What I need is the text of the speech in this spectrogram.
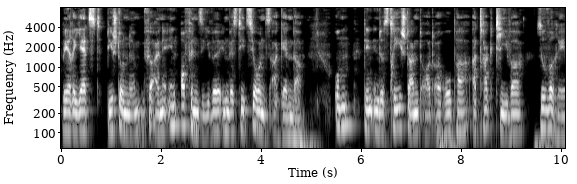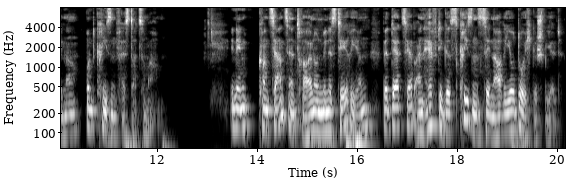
wäre jetzt die Stunde für eine offensive Investitionsagenda, um den Industriestandort Europa attraktiver, souveräner und krisenfester zu machen. In den Konzernzentralen und Ministerien wird derzeit ein heftiges Krisenszenario durchgespielt.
